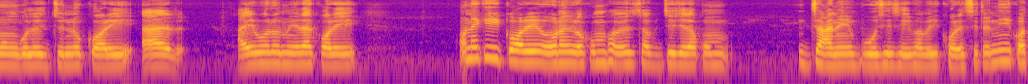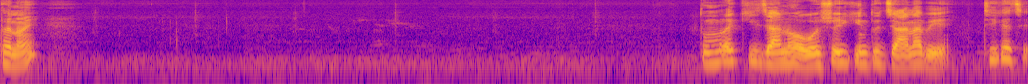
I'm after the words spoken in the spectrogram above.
মঙ্গলের জন্য করে আর আয় বড় মেয়েরা করে। অনেকেই করে, অনেক রকমভাবে সব যে যেরকম জানে, বোঝে, সেইভাবেই করে। সেটা নিয়ে কথা নয়। তোমরা কি জানো অবশ্যই কিন্তু জানাবে, ঠিক আছে?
